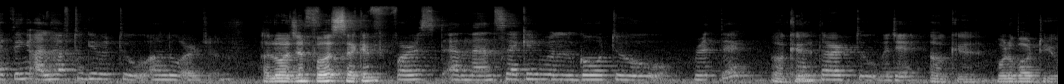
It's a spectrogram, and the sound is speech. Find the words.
I think I'll have to give it to Allu Arjun Allu Arjun first, second. first, and then second will go to Hrithik, Okay. and third to Vijay. Okay. What about you?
